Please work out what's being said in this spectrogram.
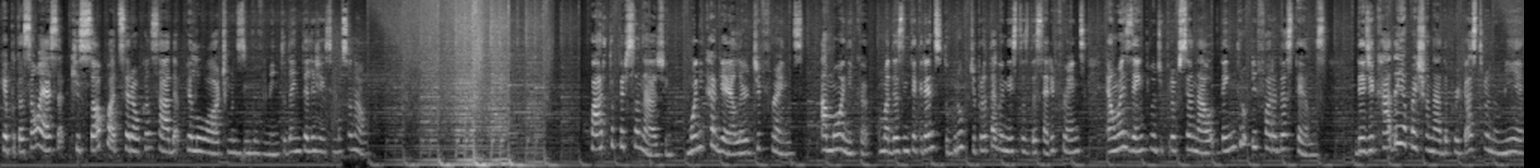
Reputação essa que só pode ser alcançada pelo ótimo desenvolvimento da inteligência emocional. Quarto personagem, Monica Geller, de Friends. A Mônica, uma das integrantes do grupo de protagonistas da série Friends, é um exemplo de profissional dentro e fora das telas. Dedicada e apaixonada por gastronomia,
